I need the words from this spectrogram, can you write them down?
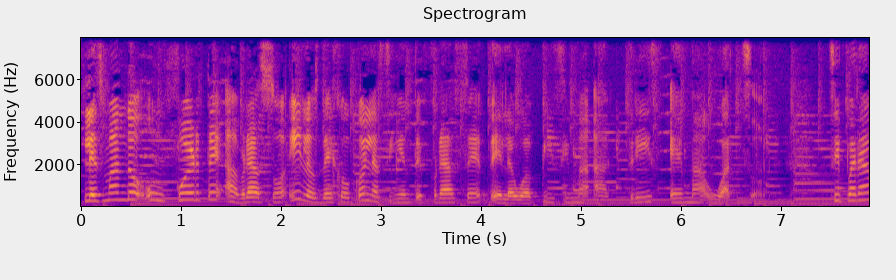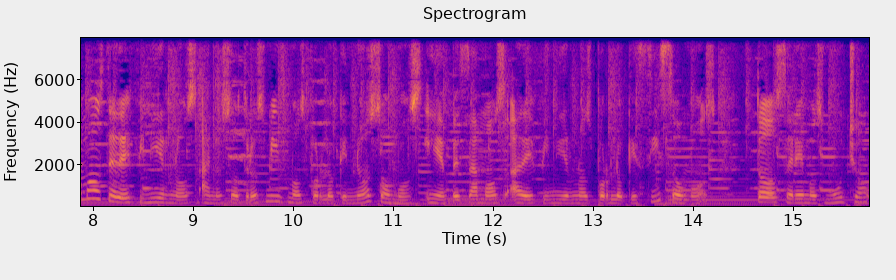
Les mando un fuerte abrazo y los dejo con la siguiente frase de la guapísima actriz Emma Watson. Si paramos de definirnos a nosotros mismos por lo que no somos y empezamos a definirnos por lo que sí somos, todos seremos mucho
